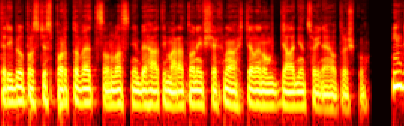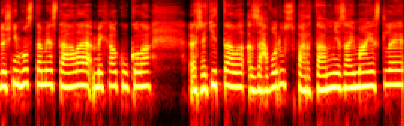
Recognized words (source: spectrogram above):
který byl prostě sportovec, on vlastně běhá ty maratony, všechno a chtěl jenom dělat něco jiného trošku. Mým dnešním hostem je stále Michal Kůkola, ředitel závodu Spartan. Mě zajímá, jestli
